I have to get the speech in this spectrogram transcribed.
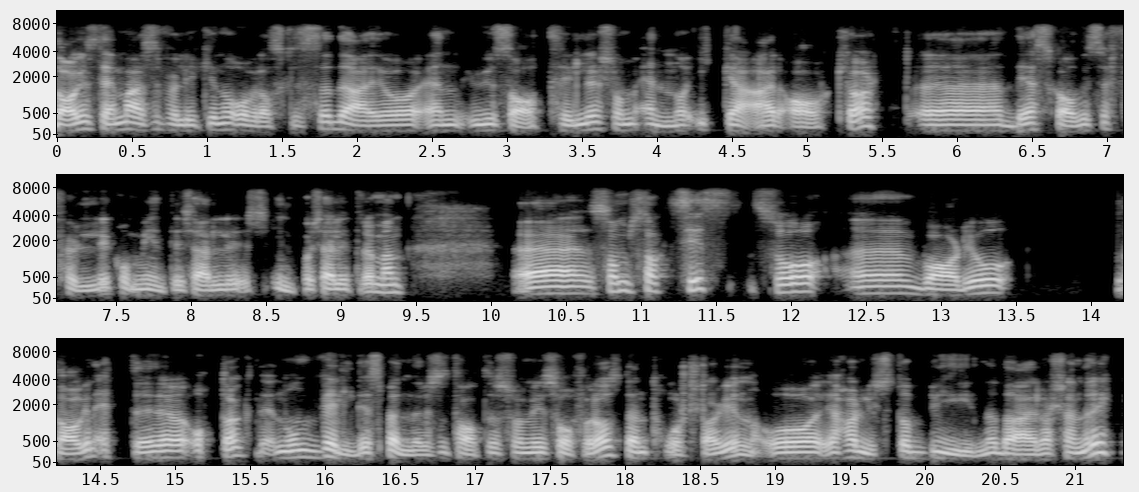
dagens tema er selvfølgelig ikke noe overraskelse. Det er jo en USA-thriller som ennå ikke er avklart. Det skal vi selvfølgelig komme inn, inn på, kjærlighetere. Men som sagt sist, så var det jo dagen etter opptak noen veldig spennende resultater som vi så for oss den torsdagen. Og jeg har lyst til å begynne der, Lars Henrik,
